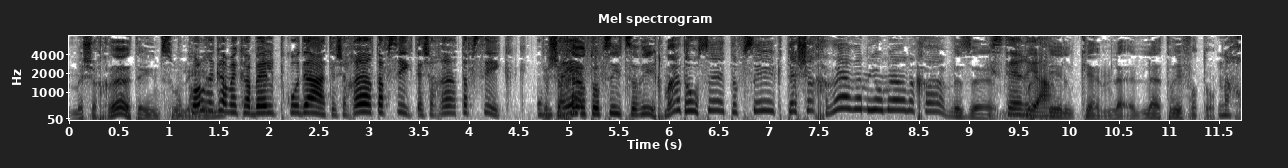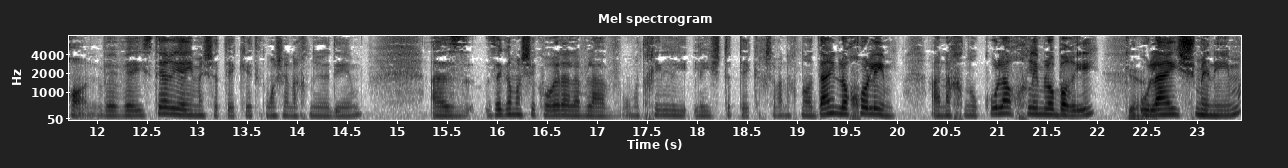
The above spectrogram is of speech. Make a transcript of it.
משחרר את האינסולין. הוא כל רגע מקבל פקודה, תשחרר, תפסיק, תשחרר, תפסיק. הוא תשחרר. תוציא, צריך. מה אתה עושה? תפסיק, תשחרר, אני אומר לך. וזה היסטריה. מתחיל, כן, לה- להטריף אותו. נכון, והיסטריה היא משתקת, כמו שאנחנו יודעים. אז זה גם מה שקורה ללבלב, הוא מתחיל להשתתק. עכשיו, אנחנו עדיין לא חולים, אנחנו כולה אוכלים לא בריא, כן. אולי שמנים,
